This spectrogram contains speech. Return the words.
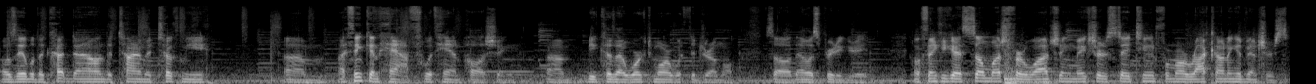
I was able to cut down the time it took me, um, I think, in half with hand polishing um, because I worked more with the Dremel. So that was pretty great. Well, thank you guys so much for watching. Make sure to stay tuned for more rock hounding adventures.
